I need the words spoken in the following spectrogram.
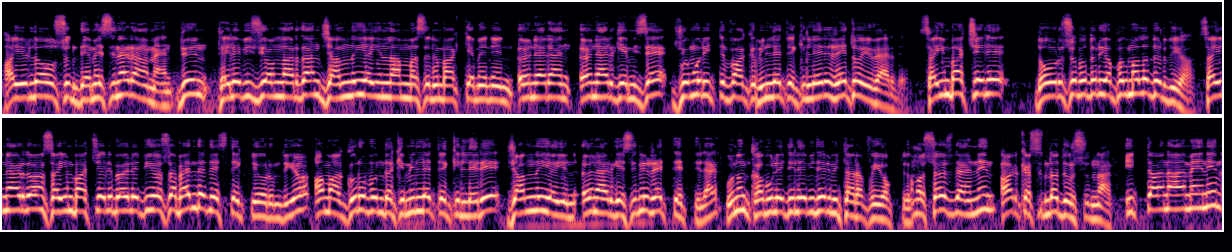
hayırlı olsun demesine rağmen, dün televizyonlardan canlı yayınlanmasını mahkemenin öneren önergemize Cumhur İttifakı milletvekilleri retoyu verdi. Sayın Bahçeli Doğrusu budur yapılmalıdır diyor. Sayın Erdoğan Sayın Bahçeli böyle diyorsa ben de destekliyorum diyor. Ama grubundaki milletvekilleri canlı yayın önergesini reddettiler. Bunun kabul edilebilir bir tarafı yoktu. Ama sözlerinin arkasında dursunlar. İddianamenin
